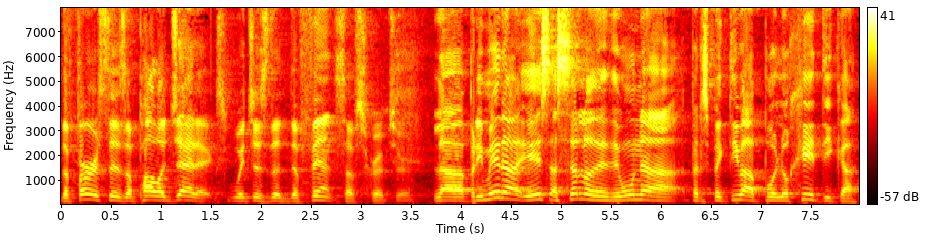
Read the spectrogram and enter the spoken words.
The first is apologetics, which is the defense of Scripture. La primera es hacerlo desde una perspectiva apologética,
